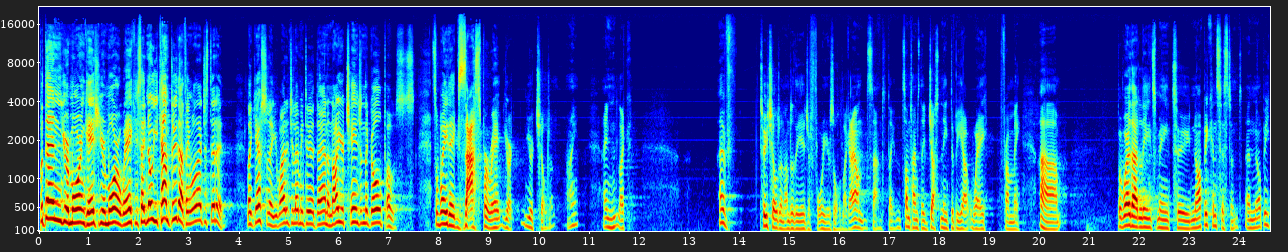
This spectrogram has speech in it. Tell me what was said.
But then you're more engaged and you're more awake. You say, No, you can't do that thing. Well, I just did it. Like yesterday, why did you let me do it then? And now you're changing the goalposts. It's a way to exasperate your, your children, right? And like, I have two children under the age of four years old. Like, I understand. Like, sometimes they just need to be away from me. Um, but where that leads me to not be consistent and not be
